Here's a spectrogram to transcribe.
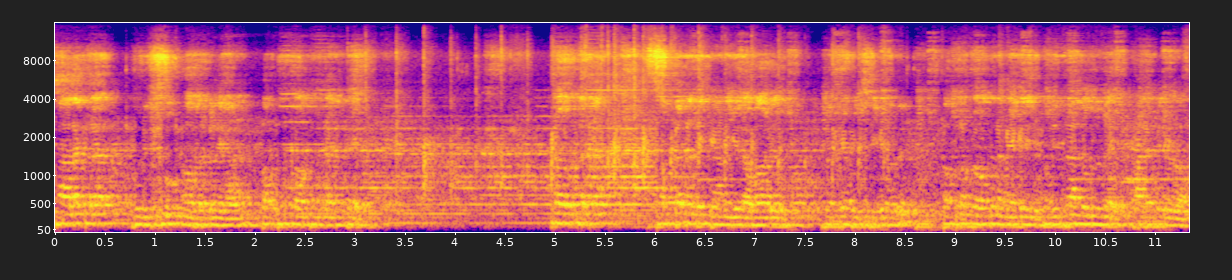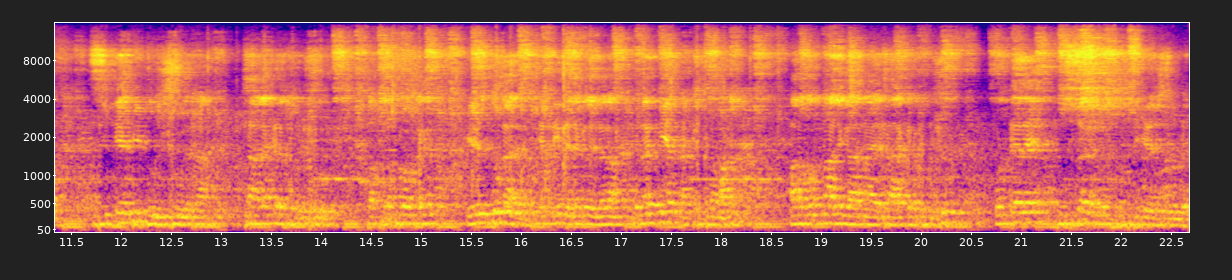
ചാലക്കര പുരുഷു അവരുടെയാണ് പത്രപ്രവർത്തന രംഗത്തെ പ്രവർത്തന സമ്പന്നതയ്ക്കാണ് ഈ ഒരു അവാർഡ് പ്രഖ്യാപിച്ചിരിക്കുന്നത്. പത്രപ്രവർത്തന മേഖലയിൽ പതിനാല് പാരമ്പര്യമുള്ള സി കെ പി പുരുഷു എന്ന ചാലക്കര പുരുഷു പത്രപ്രവർത്തകൻ എഴുത്തുകാരൻ എന്നീ നിലകളിലെല്ലാം ഇളക്കിയ നക്ഷത്രമാണ്. അറുപത്തിനാലുകാരനായ ചാലക്കര പുരുഷു ഒട്ടേറെ പുസ്തകങ്ങൾ പ്രസിദ്ധീകരിച്ചിട്ടുണ്ട്.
